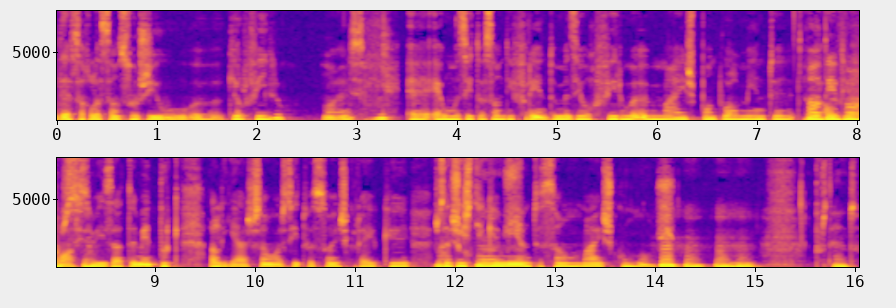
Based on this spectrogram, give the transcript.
dessa relação surgiu eh, aquele filho, não é? Sim. É, é uma situação diferente, mas eu refiro-me mais pontualmente ao, ao divórcio. divórcio. Exatamente, porque, aliás, são as situações, creio que, mais estatisticamente, comuns. são mais comuns. Uhum, uhum. Uhum. Portanto,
